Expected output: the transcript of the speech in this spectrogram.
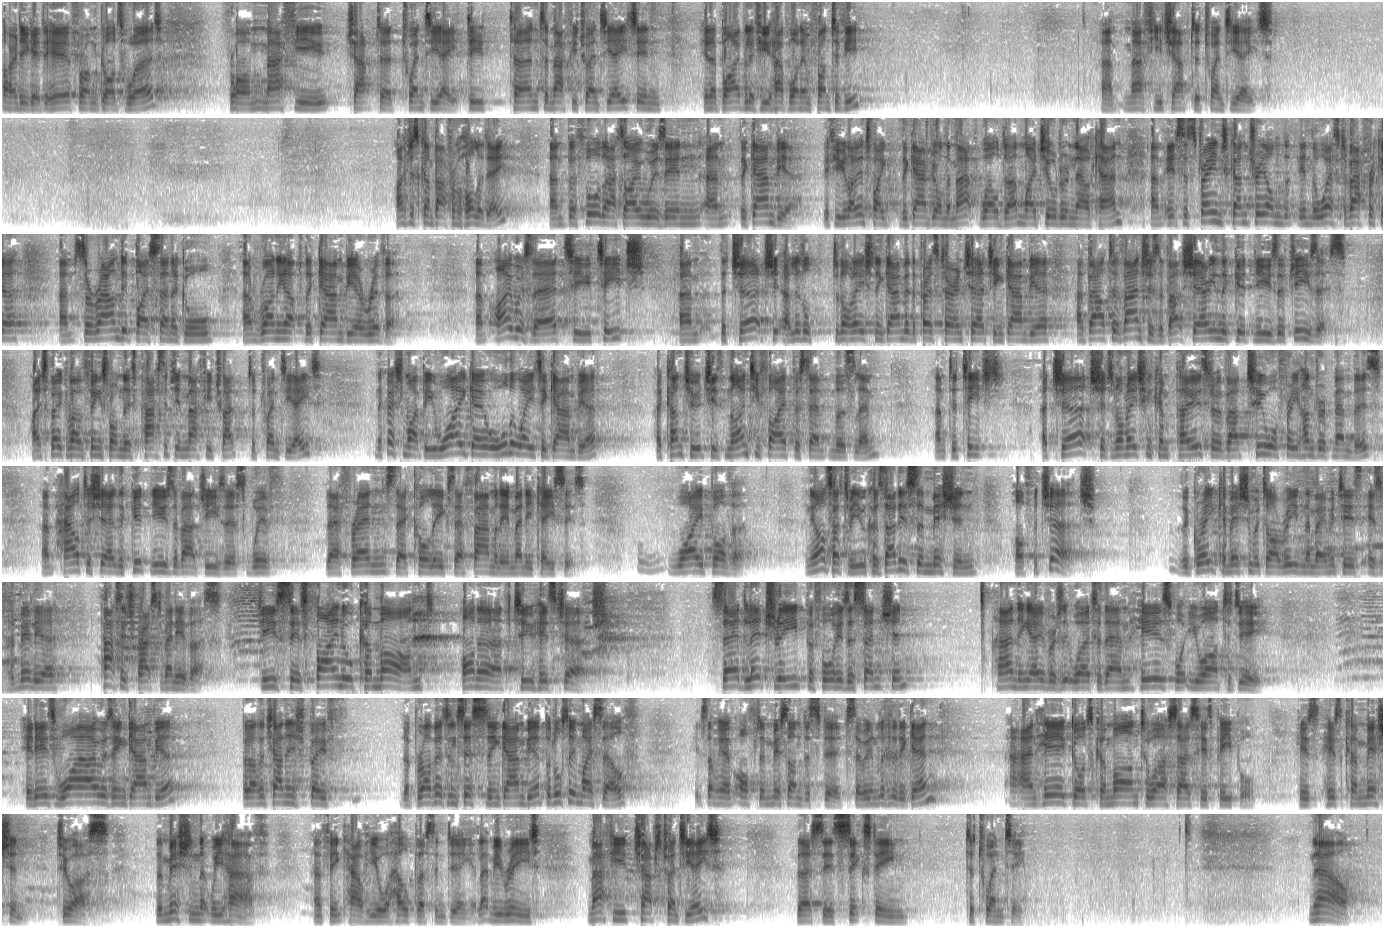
are indeed going to hear from God's word from Matthew chapter 28. Do turn to Matthew 28 in, in a Bible if you have one in front of you. Uh, Matthew chapter 28. I've just come back from holiday, and before that, I was in um, the Gambia. If you identify the Gambia on the map, well done. My children now can. Um, it's a strange country the, in the west of Africa, um, surrounded by Senegal, and running up the Gambia River. Um, I was there to teach um, the church, a little denomination in Gambia, the Presbyterian Church in Gambia, about evangelism, about sharing the good news of Jesus. I spoke about things from this passage in Matthew chapter 28. And the question might be why go all the way to Gambia a country which is 95% Muslim, um, to teach a church, a denomination composed of about two or three hundred members, um, how to share the good news about Jesus with their friends, their colleagues, their family in many cases. Why bother? And the answer has to be because that is the mission of the church. The Great Commission, which I'll read in a moment, is, is a familiar passage perhaps to many of us. Jesus' final command on earth to his church said literally before his ascension, handing over, as it were, to them, here's what you are to do. It is why I was in Gambia, but I challenge both the brothers and sisters in Gambia, but also myself. It's something I've often misunderstood. So we're going to look at it again and hear God's command to us as his people, his, his commission to us, the mission that we have, and think how he will help us in doing it. Let me read Matthew chapter 28, verses 16 to 20. Now,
